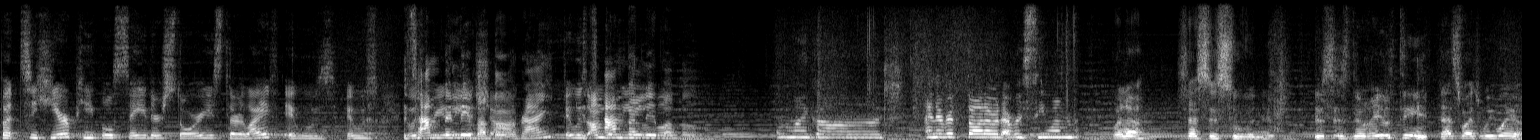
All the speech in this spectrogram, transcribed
but to hear people say their stories, their life, it was it was it It's was really a unbelievable, shock. right? It was It's unbelievable. unbelievable. Oh my god. I never thought I would ever see one. Voilà, ça c'est souvenir. This is the real thing. That's what we wear.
